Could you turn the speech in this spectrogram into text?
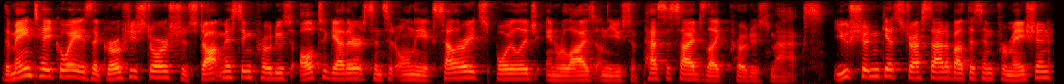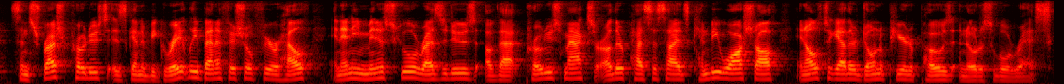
The main takeaway is that grocery stores should stop missing produce altogether since it only accelerates spoilage and relies on the use of pesticides like Producemaxx. You shouldn't get stressed out about this information since fresh produce is going to be greatly beneficial for your health and any minuscule residues of that Producemaxx or other pesticides can be washed off and altogether don't appear to pose a noticeable risk.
